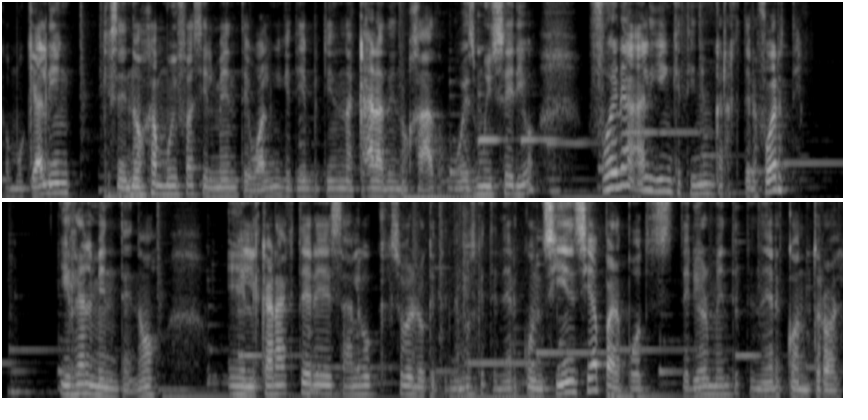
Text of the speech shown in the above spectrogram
como que alguien que se enoja muy fácilmente o alguien que tiene una cara de enojado o es muy serio, fuera alguien que tiene un carácter fuerte. Y realmente no. El carácter es algo sobre lo que tenemos que tener conciencia para posteriormente tener control.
